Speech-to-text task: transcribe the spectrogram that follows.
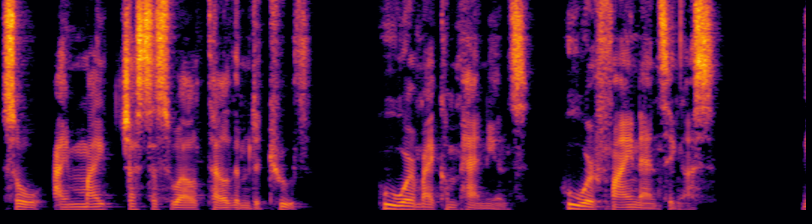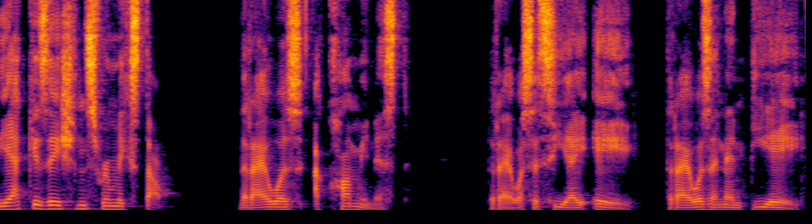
So I might just as well tell them the truth. Who were my companions? Who were financing us? The accusations were mixed up that I was a communist, that I was a CIA, that I was an NPA,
